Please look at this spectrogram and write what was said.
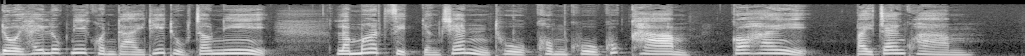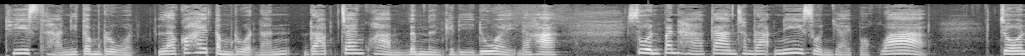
โดยให้ลูกหนี้คนใดที่ถูกเจ้าหนี้ละเมิดสิทธิ์อย่างเช่น ถูกข่มขู่คุกคาม ก็ให้ไปแจ้งความที่สถานีตำรวจ แล้วก็ให้ตำรวจนั้นรับแจ้งความดำเนินคดีด้วยนะคะ ส่วนปัญหาการชำระหนี้ส่วนใหญ่บอกว่า จน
